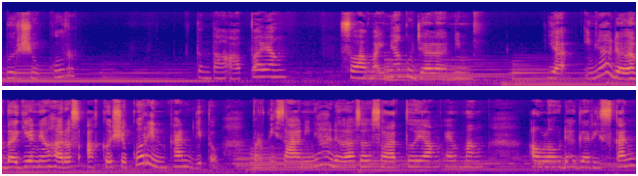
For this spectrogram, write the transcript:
Bersyukur tentang apa yang selama ini aku jalanin ya ini adalah bagian yang harus aku syukurin kan gitu. Perpisahan ini adalah sesuatu yang emang Allah udah gariskan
